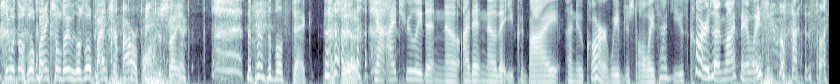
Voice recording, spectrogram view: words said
See what those little banks will do? Those little banks are powerful. I'm just saying. the principal stick. That's it. Yeah, I truly didn't know. I didn't know that you could buy a new car. We've just always had used cars at my family. So I was like,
